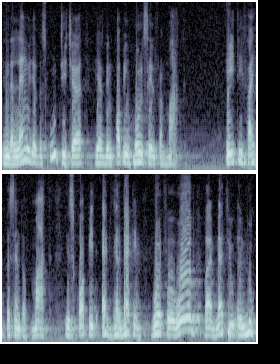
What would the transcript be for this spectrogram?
In the language of the school teacher, he has been copying wholesale from Mark. 85% of Mark is copied ad verbatim, word for word, by Matthew and Luke.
